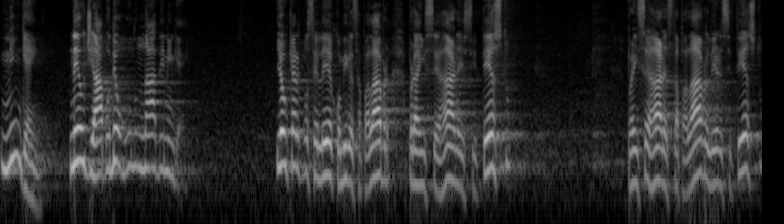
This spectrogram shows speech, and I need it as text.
Ninguém. Nem o diabo, nem o mundo, nada e ninguém. E eu quero que você leia comigo essa palavra para encerrar esse texto. Para encerrar esta palavra, ler esse texto.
